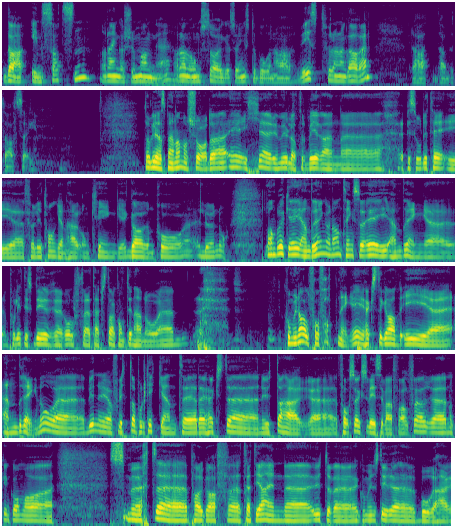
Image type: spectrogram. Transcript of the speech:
da innsatsen og det engasjementet og den omsorgen som yngsteboeren har vist for denne gården, det har, det har betalt seg. Da blir det spennende å se. Det er ikke umulig at det blir en uh, episode til i uh, føljetongen her omkring gården på uh, Løno. Landbruket er i endring, og en annen ting som er i endring Politisk dyr Rolf Tepstad har kommet inn her nå. Kommunal forfatning er i høyeste grad i endring. Nå begynner de å flytte politikken til de høyeste nuta her, forsøksvis i hvert fall, før noen kommer og smørte paragraf 31 uh, utover kommunestyrebordet her.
